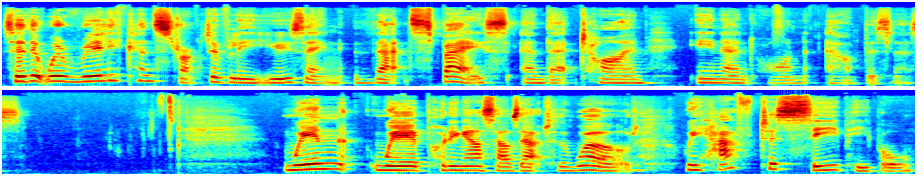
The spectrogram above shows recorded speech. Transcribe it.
so that we're really constructively using that space and that time in and on our business. When we're putting ourselves out to the world, we have to see people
